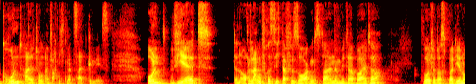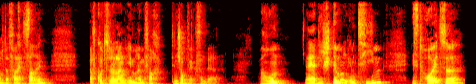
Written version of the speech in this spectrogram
Grundhaltung einfach nicht mehr zeitgemäß. Und wird dann auch langfristig dafür sorgen, dass deine Mitarbeiter, sollte das bei dir noch der Fall sein, auf kurz oder lang eben einfach den Job wechseln werden. Warum? Naja, die Stimmung im Team ist heute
